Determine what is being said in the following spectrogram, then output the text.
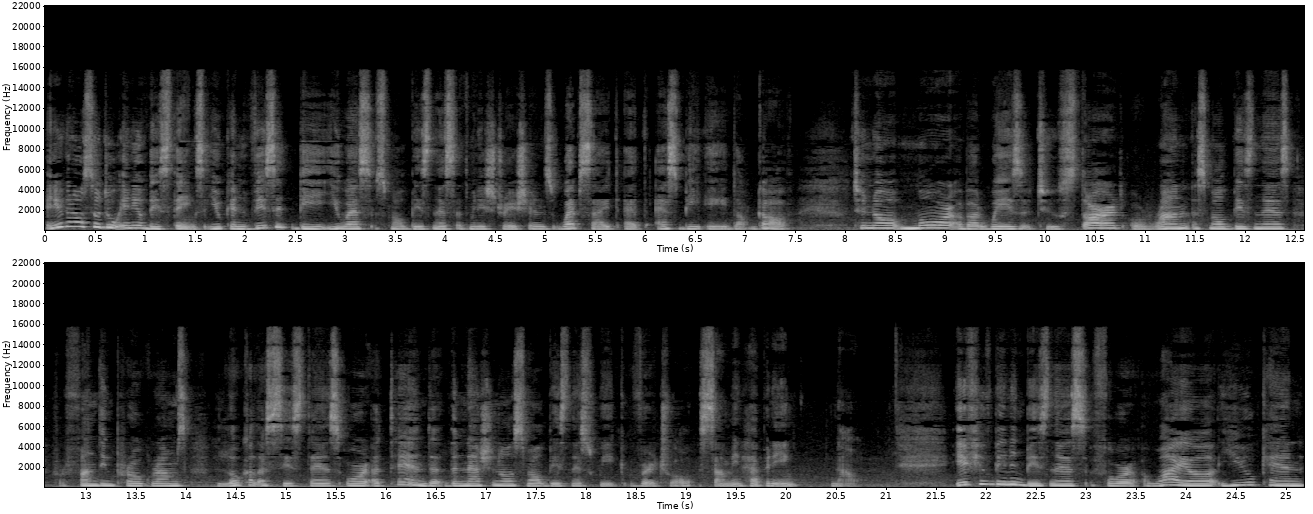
And you can also do any of these things. You can visit the US Small Business Administration's website at sba.gov to know more about ways to start or run a small business, for funding programs, local assistance, or attend the National Small Business Week virtual summit happening now. If you've been in business for a while, you can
